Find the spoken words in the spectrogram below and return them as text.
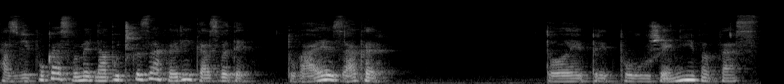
Аз ви показвам една бучка захар и казвате Това е захар. То е предположение във вас.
